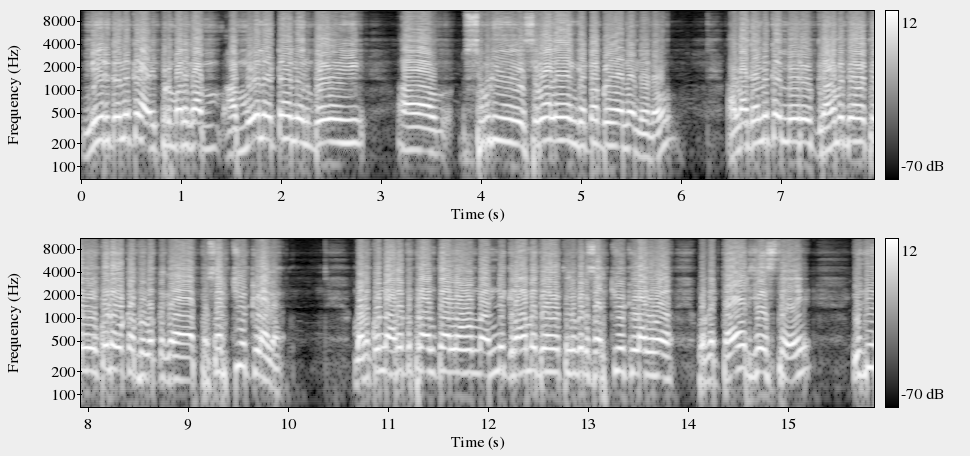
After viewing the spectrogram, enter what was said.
మీరు కనుక ఇప్పుడు మనకి ఆ- మూలట నేను పోయి శివుడి శివాలయం గెట్టబోయాను నేను. అలా కనుక మీరు గ్రామ దేవతలను కూడా ఒక ఒక సర్క్యూట్ లాగా మనకున్న అరకు ప్రాంతాల్లో ఉన్న అన్ని గ్రామ దేవతలు కూడా సర్క్యూట్ లాగా ఒక తయారు చేస్తే ఇది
